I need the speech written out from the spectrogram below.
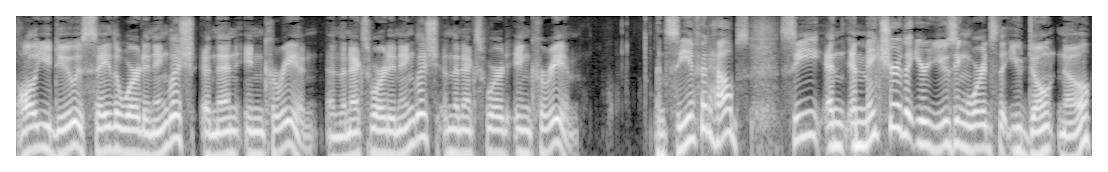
All you do is say the word in English and then in Korean, and the next word in English and the next word in Korean and see if it helps. See and, and make sure that you're using words that you don't know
